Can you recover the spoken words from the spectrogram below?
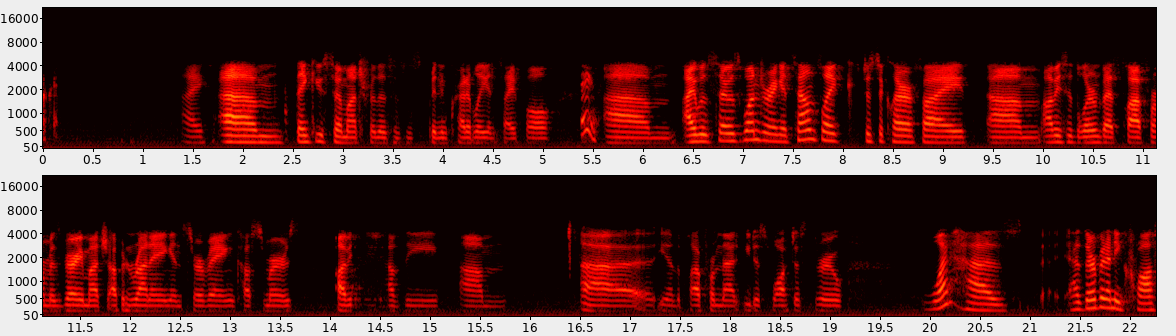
Okay. Hi. Um, thank you so much for this. This has been incredibly insightful. Thanks. Um, I was I was wondering. It sounds like just to clarify. Um, obviously, the LearnVest platform is very much up and running and serving customers. Obviously, you have the um, uh, you know the platform that you just walked us through. What has has there been any cross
